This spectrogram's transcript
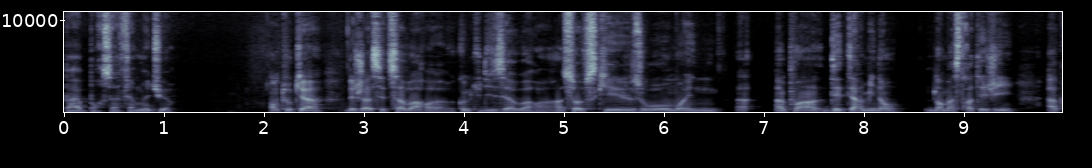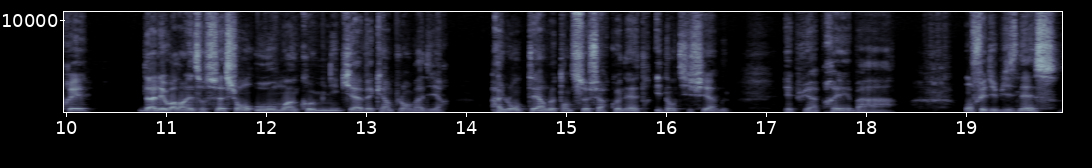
pas pour sa fermeture. En tout cas, déjà, c'est de savoir, euh, comme tu disais, avoir un soft skills ou au moins un, point déterminant dans ma stratégie. Après, d'aller voir dans les associations ou au moins communiquer avec un plan, on va dire, à long terme, le temps de se faire connaître, identifiable. Et puis après, bah, on fait du business,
